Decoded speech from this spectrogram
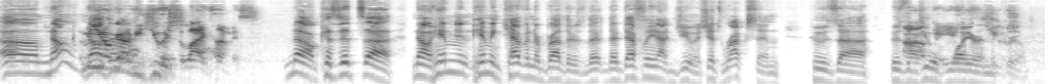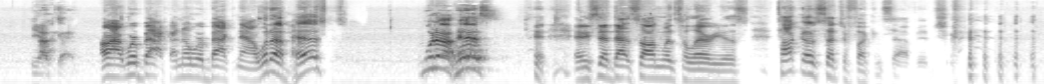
Um, no, I mean, you don't got to be Jewish to like hummus. No, because it's uh no him and him and Kevin are brothers. They're they're definitely not Jewish. It's Ruxin who's uh who's the Oh, Jewish yeah, lawyer in the Jewish. crew. Yeah. Okay. All right, we're back. I know we're back now. What up, Hess? What up, Hess? and he said that song was hilarious. Taco's such a fucking savage.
